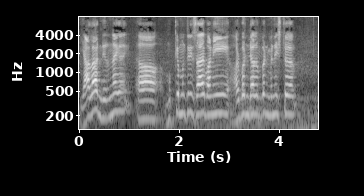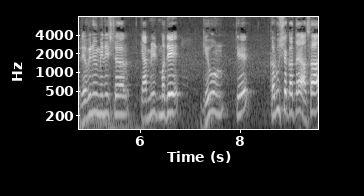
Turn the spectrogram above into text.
याला निर्णय मुख्यमंत्री साहेब आणि urban development minister revenue minister कॅबिनेटमध्ये घेऊन ते करू शकत आहे असा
